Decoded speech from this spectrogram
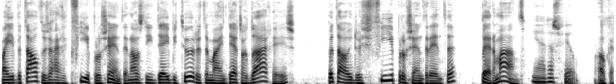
Maar je betaalt dus eigenlijk 4%. En als die debiteurentermijn 30 dagen is, betaal je dus 4% rente per maand. Ja, dat is veel. Oké.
